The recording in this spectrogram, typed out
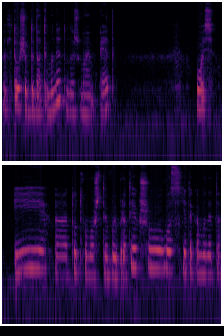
Для того, щоб додати монету, нажимаємо Add. Ось. І е, тут ви можете вибрати, якщо у вас є така монета,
